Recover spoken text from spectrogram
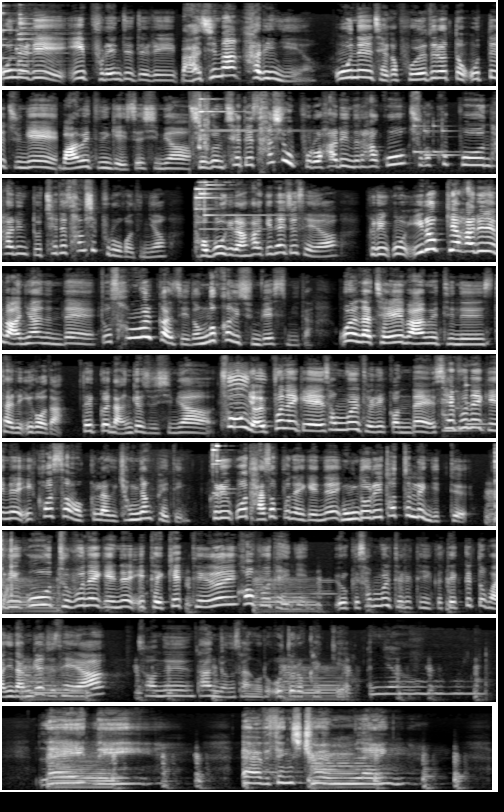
오늘이 이 브랜드들이 마지막 할인이에요. 오늘 제가 보여드렸던 옷들 중에 마음에 드는 게 있으시면 지금 최대 45% 할인을 하고 추가 쿠폰 할인 또 최대 30%거든요. 더보기랑 확인해주세요. 그리고 이렇게 할인을 많이 하는데 또 선물까지 넉넉하게 준비했습니다. 오늘 나 제일 마음에 드는 스타일이 이거다. 댓글 남겨주시면 총 10분에게 선물 드릴 건데 3분에게는 이 커스텀 워클락의 경량 패딩 그리고 다섯 분에게는 몽돌이 터틀넥 니트 그리고 두 분에게는 이 데케트의 커브 데님 이렇게 선물 드릴 테니까 댓글도 많이 남겨주세요. 저는 다음 영상으로 오도록 할게요. 안녕. Lately, everything's trembling.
